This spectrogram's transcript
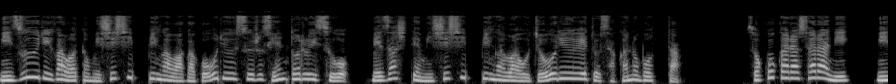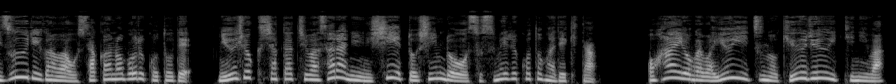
ミズーリ川とミシシッピ川が合流するセントルイスを目指してミシシッピ川を上流へと遡った。そこからさらに、ミズーリ川を遡ることで、入植者たちはさらに西へと進路を進めることができた。オハイオ川唯一の急流域には、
